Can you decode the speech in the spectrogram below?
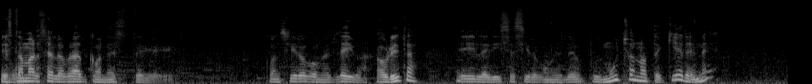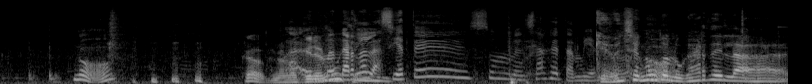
está Marcelo Ebrard con este con Ciro Gómez Leiva ¿Ahorita? y le dice Ciro Gómez Leiva, pues mucho no te quieren, ¿eh? No. Claro que no lo Ah, quieren Mandarla a las 7 es un mensaje también. Quedó ¿no? en segundo No. lugar de la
